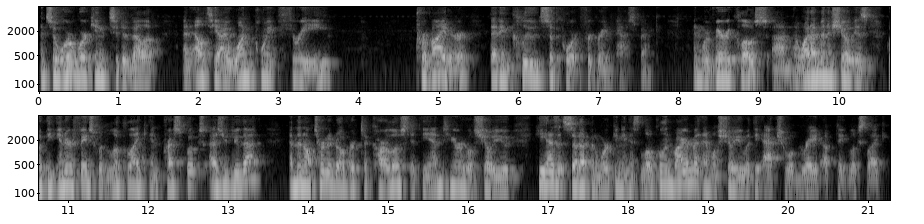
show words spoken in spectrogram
And so we're working to develop an LTI 1.3 provider that includes support for grade passback. And we're very close. Um, and what I'm gonna show is what the interface would look like in Pressbooks as you do that. And then I'll turn it over to Carlos at the end here. He'll show you, he has it set up and working in his local environment and we'll show you what the actual grade update looks like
